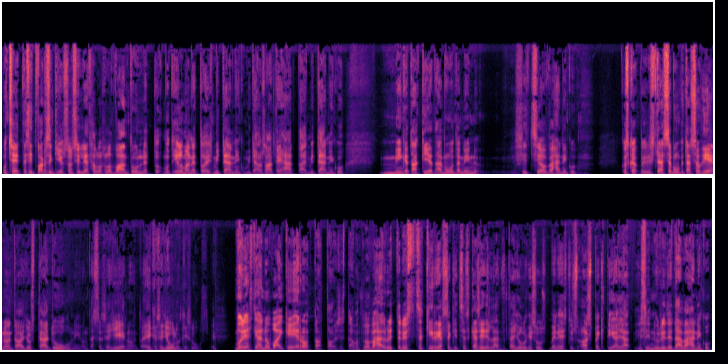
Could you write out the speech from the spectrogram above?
Mutta se, että sitten varsinkin, jos on silleen, että haluaisi olla vaan tunnettu, mutta ilman, että olisi mitään, niin kuin, mitä osaa tehdä tai mitään, niin kuin, minkä takia tai muuta, niin sit se on vähän niin kuin, koska tässä, mun, tässä on hienointa on just tämä duuni on tässä se hienointa, eikä se julkisuus. Monestihan ne on vaikea erottaa toisistaan, mutta mä oon vähän yrittänyt, että kirjassakin itse käsitellään tätä julkisuusmenestysaspektia ja siinä yritetään vähän niin kuin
